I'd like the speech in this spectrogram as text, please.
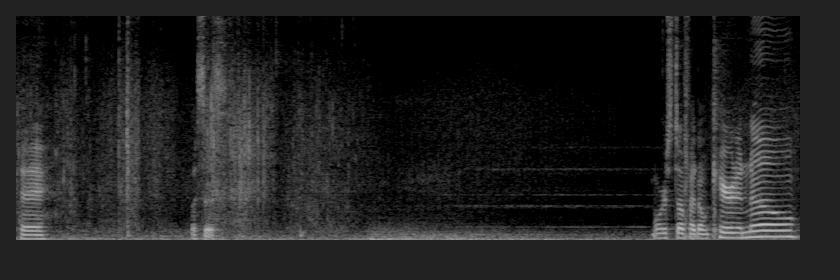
Okay. What's this? More stuff I don't care to know.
